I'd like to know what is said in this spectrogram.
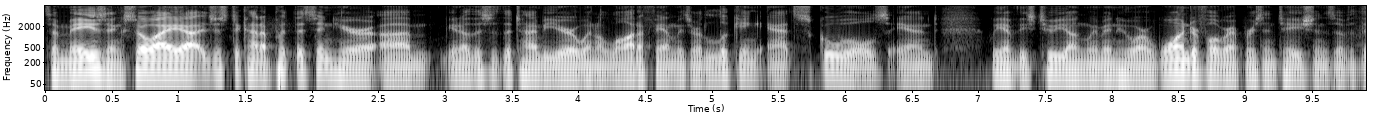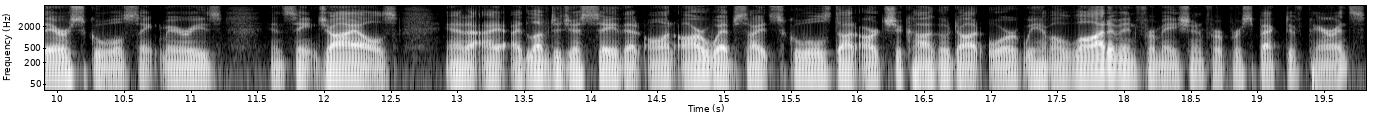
It's amazing. So I uh, just to kind of put this in here, um, you know, this is the time of year when a lot of families are looking at schools, and we have these two young women who are wonderful representations of their schools, St. Mary's and St. Giles. And I, I'd love to just say that on our website, schools.archchicago.org, we have a lot of information for prospective parents,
